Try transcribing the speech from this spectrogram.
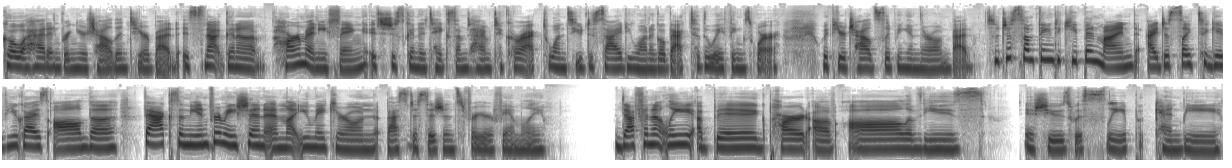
go ahead and bring your child into your bed. It's not going to harm anything. It's just going to take some time to correct once you decide you want to go back to the way things were with your child sleeping in their own bed. So, just something to keep in mind. I just like to give you guys all the facts and the information and let you make your own best decisions for your family. Definitely a big part of all of these issues with sleep can be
